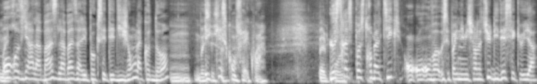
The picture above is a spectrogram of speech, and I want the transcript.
Ouais. On revient à la base. La base à l'époque c'était Dijon, la Côte d'Or. Mm, bah, et qu'est-ce qu'on fait, quoi? Bah, Le stress post-traumatique, on, va, c'est pas une émission là-dessus. L'idée c'est qu'il y a,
